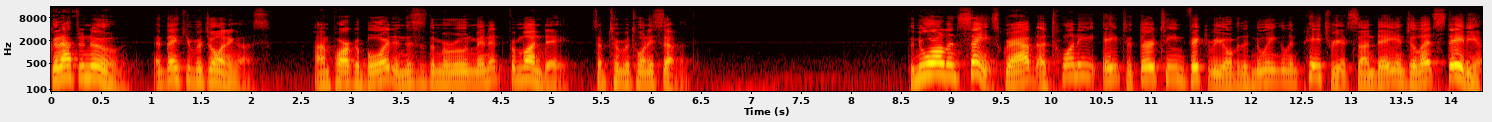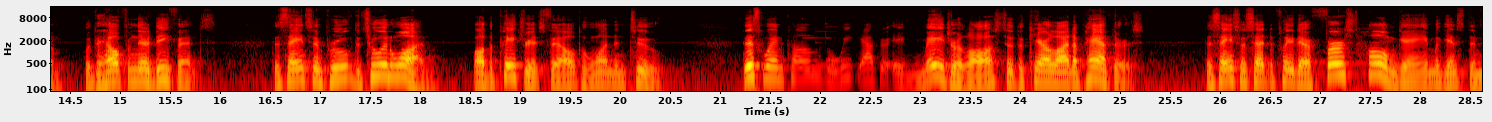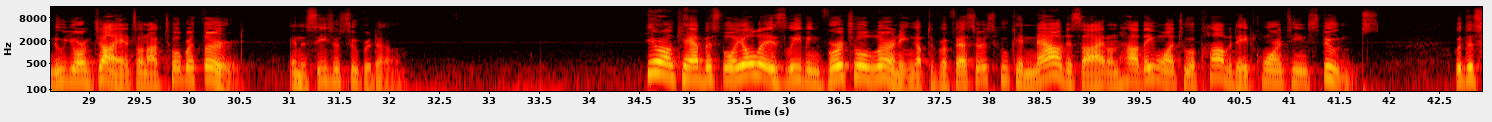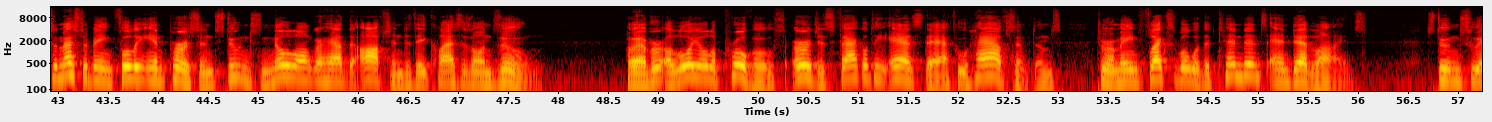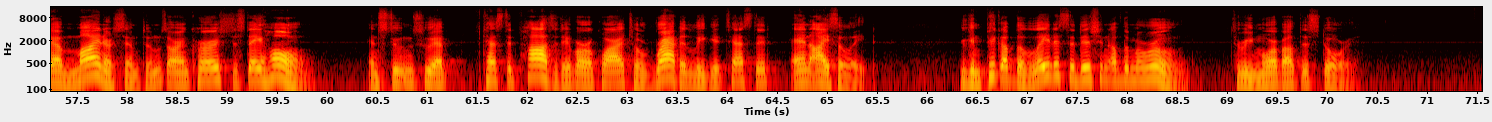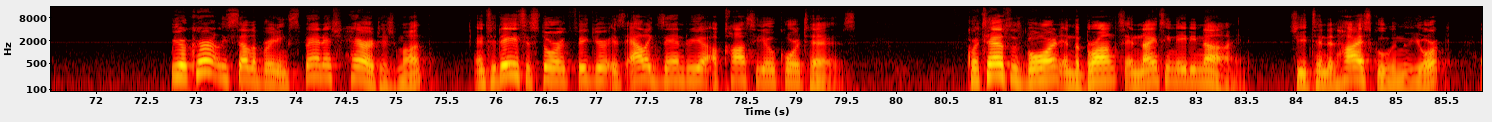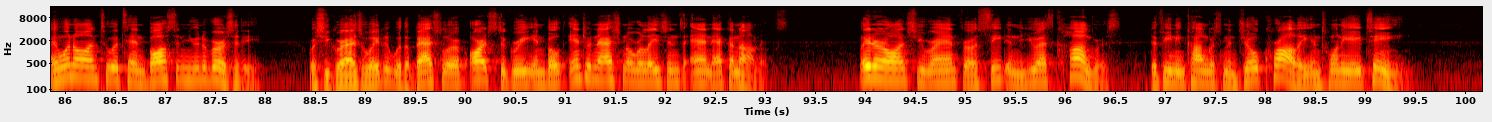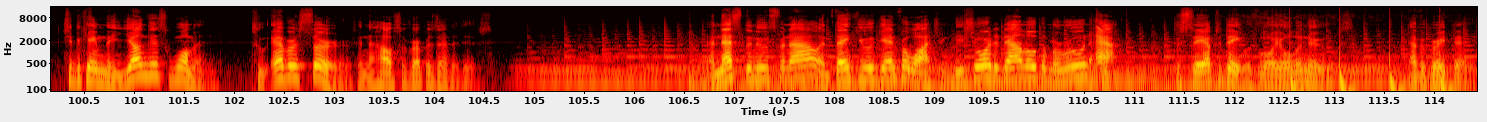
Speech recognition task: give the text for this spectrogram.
Good afternoon, and thank you for joining us. I'm Parker Boyd, and this is the Maroon Minute for Monday, September 27th. The New Orleans Saints grabbed a 28-13 victory over the New England Patriots Sunday in Gillette Stadium with the help from their defense. The Saints improved to 2-1, while the Patriots fell to 1-2. This win comes a week after a major loss to the Carolina Panthers. The Saints are set to play their first home game against the New York Giants on October 3rd in the Caesar Superdome. Here on campus, Loyola is leaving virtual learning up to professors who can now decide on how they want to accommodate quarantined students. With the semester being fully in person, students no longer have the option to take classes on Zoom. However, a Loyola provost urges faculty and staff who have symptoms to remain flexible with attendance and deadlines. Students who have minor symptoms are encouraged to stay home, and students who have tested positive are required to rapidly get tested and isolate. You can pick up the latest edition of the Maroon to read more about this story. We are currently celebrating Spanish Heritage Month, and today's historic figure is Alexandria Ocasio-Cortez. Cortez was born in the Bronx in 1989. She attended high school in New York and went on to attend Boston University, where she graduated with a Bachelor of Arts degree in both international relations and economics. Later on, she ran for a seat in the U.S. Congress, defeating Congressman Joe Crowley in 2018. She became the youngest woman to ever serve in the House of Representatives. And that's the news for now, and thank you again for watching. Be sure to download the Maroon app to stay up to date with Loyola News. Have a great day.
